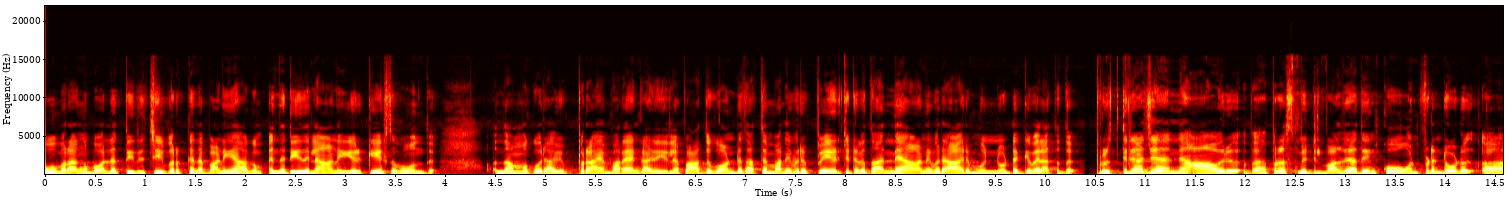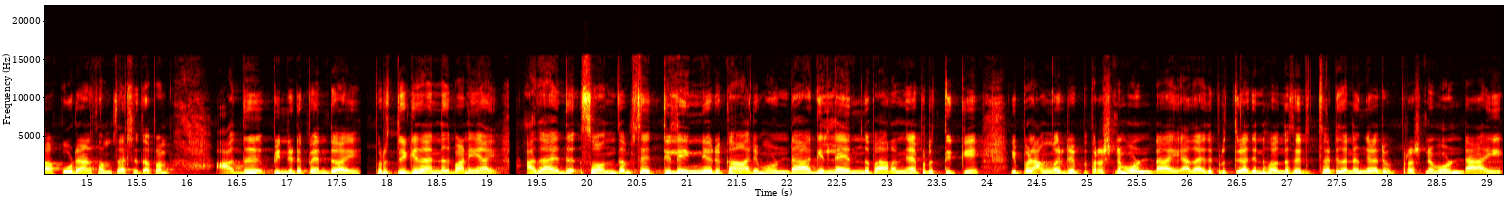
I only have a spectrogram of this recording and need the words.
ബൂമറാങ് പോലെ തിരിച്ച് ഇവർക്ക് തന്നെ പണിയാകും എന്ന രീതിയിലാണ് ഈ ഒരു കേസ് പോകുന്നത്. നമുക്കൊരു അഭിപ്രായം പറയാൻ കഴിയില്ല. അപ്പോൾ അതുകൊണ്ട് സത്യം പറഞ്ഞാൽ ഇവർ പേടിച്ചിട്ടൊക്കെ തന്നെയാണ് ഇവർ ആരും മുന്നോട്ടേക്ക് വരാത്തത്. പൃഥ്വിരാജ് തന്നെ ആ ഒരു പ്രസ് മീറ്റിൽ വളരെയധികം കോൺഫിഡന്റോട് കൂടെയാണ് സംസാരിച്ചത്. അപ്പം അത് പിന്നീട് ഇപ്പം ആയി? പൃഥ്വിക്ക് തന്നെ പണിയായി. അതായത് സ്വന്തം സെറ്റിൽ ഇങ്ങനൊരു കാര്യം ഉണ്ടാകില്ല എന്ന് പറഞ്ഞ പൃഥ്വിക്ക് ഇപ്പോൾ അങ്ങനൊരു പ്രശ്നം ഉണ്ടായി. അതായത് പൃഥ്വിരാജിന്റെ സ്വന്തം സെറ്റിൽ തന്നെ ഇങ്ങനൊരു പ്രശ്നം ഉണ്ടായി.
